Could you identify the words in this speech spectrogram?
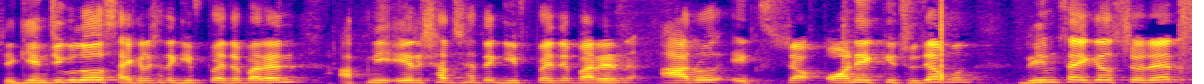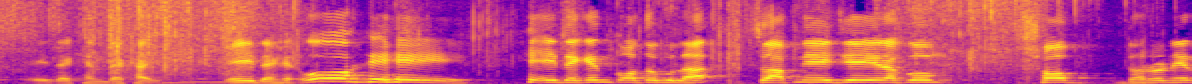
সেই গেঞ্জিগুলো সাইকেলের সাথে গিফট পেতে পারেন। আপনি এর সাথে সাথে গিফট পেতে পারেন আরও এক্সট্রা অনেক কিছু। যেমন ড্রিম সাইকেল স্টোরের এই দেখেন দেখাই। এই দেখেন, ও হে হে, এই দেখেন কতগুলা। সো আপনি এই যে এরকম সব ধরনের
